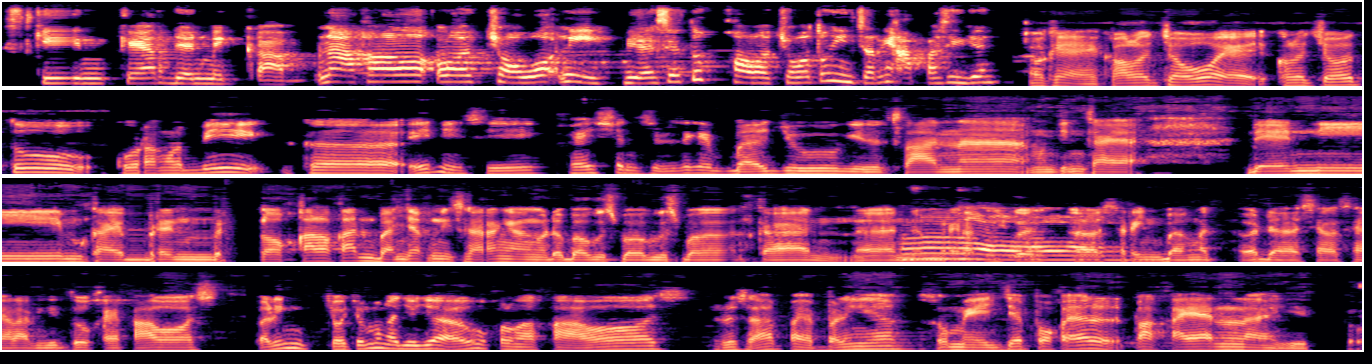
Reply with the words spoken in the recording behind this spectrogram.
skincare dan makeup. Nah kalau lo cowok nih, biasanya tuh kalau cowok tuh ngincernya apa sih Jen? Oke, kalau cowok ya, kalau cowok tuh kurang lebih ke ini sih, fashion sih, kayak baju gitu, celana, mungkin kayak denim, kayak brand, brand lokal kan banyak nih sekarang yang udah bagus-bagus banget kan, dan Hmm, mereka tuh iya, juga iya, eh, iya. sering banget ada sel-selan gitu, kayak kaos. Paling cowok mah gak jauh-jauh kalau nggak kaos, terus apa ya, paling ya ke meja, pokoknya pakaian lah gitu.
